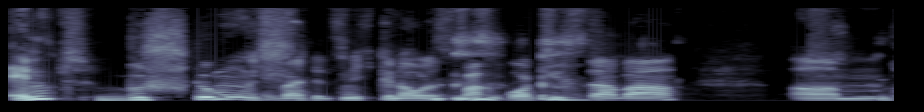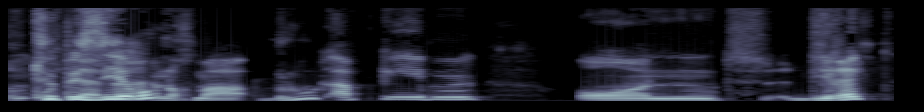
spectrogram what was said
Endbestimmung, ich weiß jetzt nicht genau das Fachwort, wie es da war. Ähm, Typisierung? nochmal Blut abgeben. Und direkt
